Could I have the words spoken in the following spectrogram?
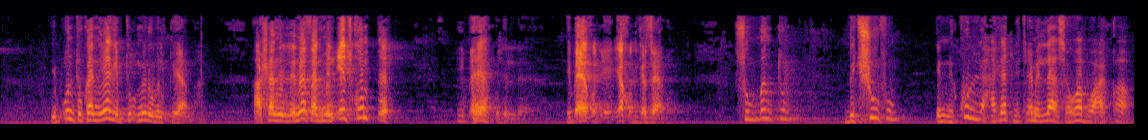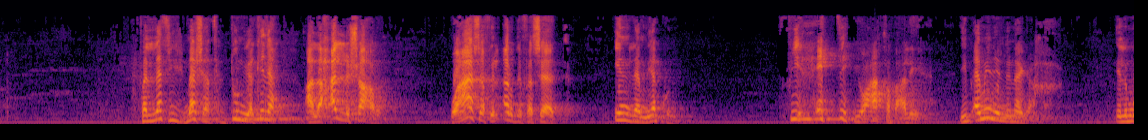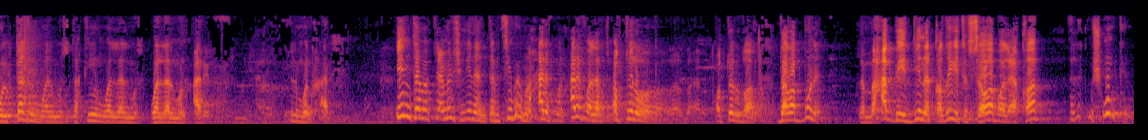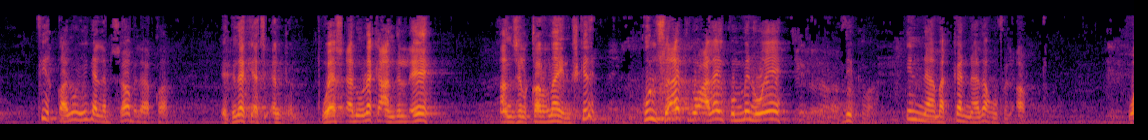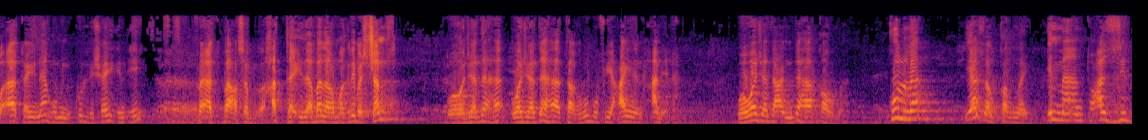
يبقوا أنتوا كان يجب تؤمنوا بالقيامة. عشان اللي نفد من ايدكم يبقى ياخد. يبقى ياخد إيه؟ ياخد جزاءه ثم أنتم بتشوفوا إن كل حاجات بتعمل لها ثواب وعقاب. فالذي مشى في الدنيا كده على حل شعره وعاش في الأرض فساد. إن لم يكن في حتة يعاقب عليها. يبقى مين اللي نجح؟ الملتزم والمستقيم ولا المس... ولا المنحرف؟ المنحرف. انت ما بتعملش كده انت بتسيب المنحرف منحرف ولا بتحط له تحط له ضغط ده ربنا. لما حب يدينا قضية الثواب والعقاب قال لك مش ممكن. في قانون يجي إلا بالثواب والعقاب هناك أنت ويسألونك عن الايه عن ذي القرنين مش كده؟ قل سأتلو عليكم منه إيه؟ ذكرى. إنا مكنا له في الأرض. وآتيناه من كل شيء إيه؟ فأتبع سببا حتى إذا بلغ مغرب الشمس ووجدها وجدها تغرب في عين حمئه ووجد عندها قوما. قلنا يا ذا القرنين إما أن تعذب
